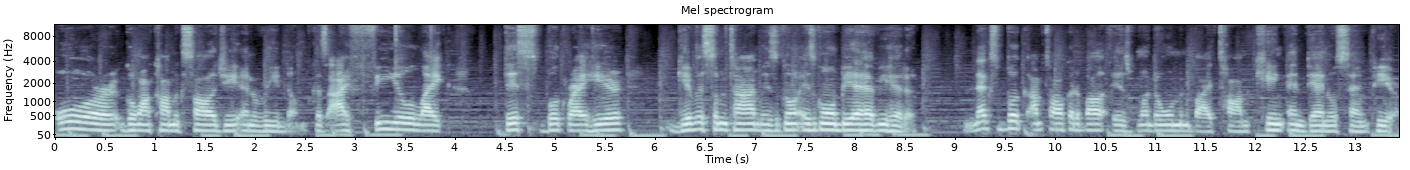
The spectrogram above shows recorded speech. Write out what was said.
or go on Comixology and read them because I feel like this book right here, give it some time, is going is going to be a heavy hitter. Next book I'm talking about is Wonder Woman by Tom King and Daniel Sampere.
